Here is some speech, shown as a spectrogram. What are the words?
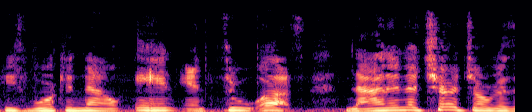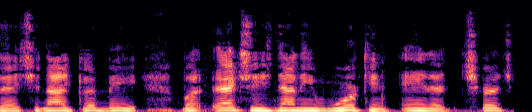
He's working now in and through us. Not in a church organization, Not could be, but actually he's not even working in a church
